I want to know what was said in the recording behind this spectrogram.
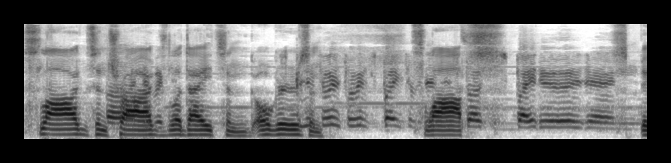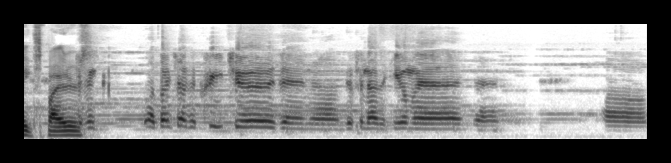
Slogs and Uh, trogs, everything. luddites and ogres and different, different, spiders, sloths. spiders and big spiders. a bunch of other creatures and um, different other humans and um,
